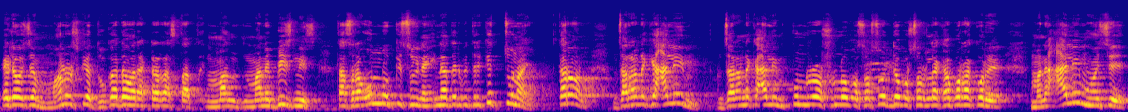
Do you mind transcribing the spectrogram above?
এটা হচ্ছে মানুষকে ধোকা দেওয়ার একটা রাস্তা, মান- বিজনেস তাছাড়া অন্য কিছুই নাই, ইনাদের ভিতরে কিচ্ছু নাই। কারণ যারা নাকি আলিম, যারা নাকি আলিম পনেরো, ষোলো বছর, চোদ্দ বছর লেখাপড়া করে মানে আলিম হয়েছে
